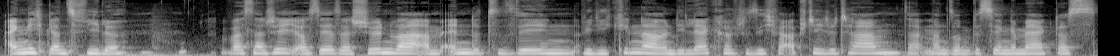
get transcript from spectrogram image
Eigentlich ganz viele. Was natürlich auch sehr, sehr schön war, am Ende zu sehen, wie die Kinder und die Lehrkräfte sich verabschiedet haben. Da hat man so ein bisschen gemerkt, dass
